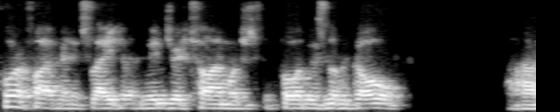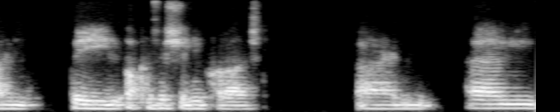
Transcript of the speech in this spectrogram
four or five minutes later, in injury time or just before, there was another goal. And the opposition equalised. Um, and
